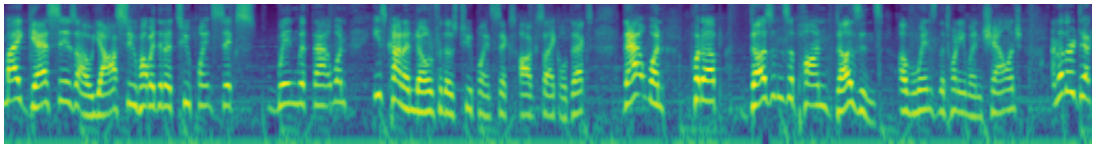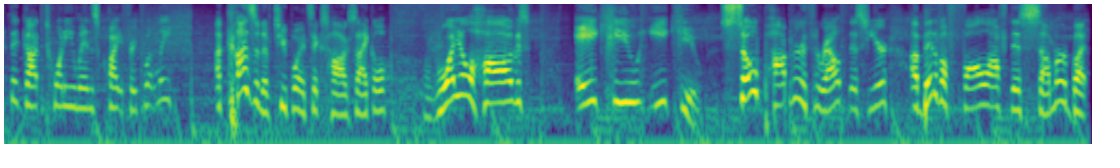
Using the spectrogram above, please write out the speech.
My guess is Oyassuu probably did a 2.6 win with that one. He's kind of known for those 2.6 Hog Cycle decks. That one put up dozens upon dozens of wins in the 20 win challenge. Another deck that got 20 wins quite frequently, a cousin of 2.6 Hog Cycle, Royal Hogs AQ EQ. So popular throughout this year, a bit of a fall off this summer, but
